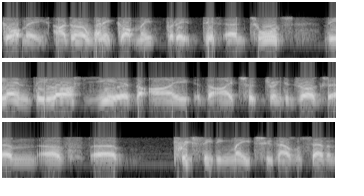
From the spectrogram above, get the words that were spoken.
got me. I don't know when it got me, but it did. And towards the end, the last year that I that I took drink and drugs um, of uh, preceding May 2007,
